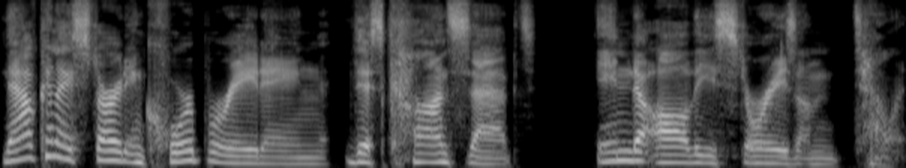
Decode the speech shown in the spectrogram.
Now, can I start incorporating this concept into all these stories I'm telling?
